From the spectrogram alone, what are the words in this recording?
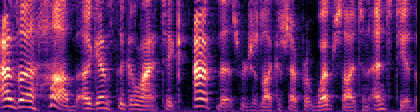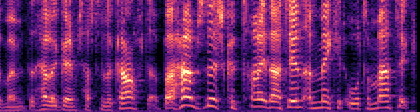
as a hub against the Galactic Atlas, which is like a separate website and entity at the moment that Hello Games has to look after. Perhaps this could tie that in and make it automatic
